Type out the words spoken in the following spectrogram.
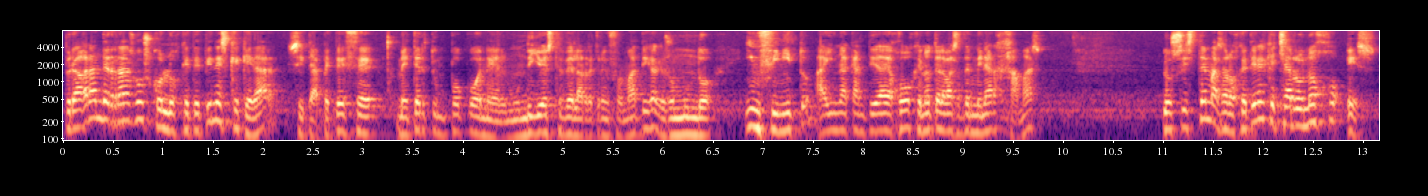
Pero a grandes rasgos con los que te tienes que quedar, si te apetece meterte un poco en el mundillo este de la retroinformática, que es un mundo infinito, hay una cantidad de juegos que no te la vas a terminar jamás. Los sistemas a los que tienes que echarle un ojo es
